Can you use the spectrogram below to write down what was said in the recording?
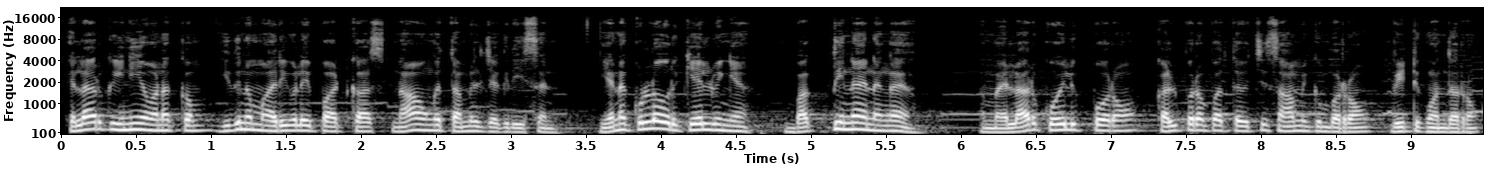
எல்லாருக்கும் இனிய வணக்கம். இது நம்ம அறிவலை பாட்காஸ்ட் நான் உங்கள் தமிழ் ஜெகதீசன். எனக்குள்ள ஒரு கேள்விங்க. பக்தினா என்னங்க? நம்ம எல்லாரும் கோயிலுக்கு போகிறோம் கல்புரம் பற்ற வச்சு சாமி கும்பிட்றோம் வீட்டுக்கு வந்துடுறோம்.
